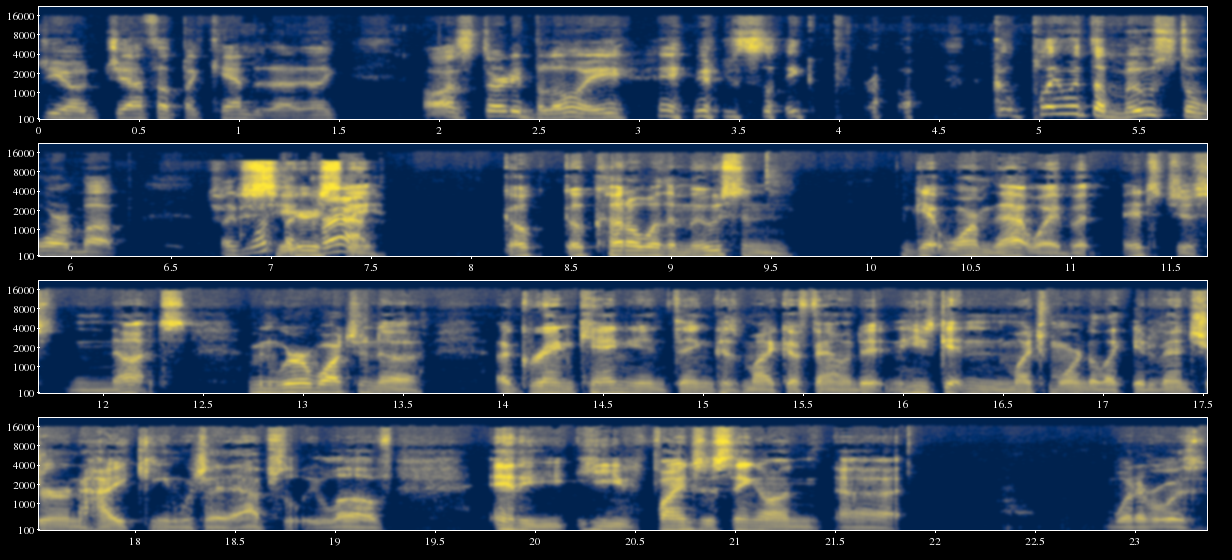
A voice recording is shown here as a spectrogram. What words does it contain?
you know Jeff up in Canada, like, "Oh, it's 30 below." Eh? Just like, bro, go play with the moose to warm up. Like what? Seriously, go go cuddle with a moose and get warm that way. But it's just nuts. I mean, we were watching a a Grand Canyon thing because Micah found it, and he's getting much more into like adventure and hiking, which I absolutely love. And he he finds this thing on uh, whatever it was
